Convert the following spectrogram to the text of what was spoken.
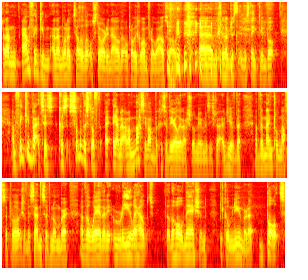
And I'm I'm thinking, and I'm going to tell a little story now that will probably go on for a while, so um, because I'm just I'm just thinking. But I'm thinking back to because some of the stuff. I, I mean, I'm a massive advocate of the early national numeracy strategy, of the of the mental maths approach, of the sense of number, of the way that it really helped that the whole nation become numerate. But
